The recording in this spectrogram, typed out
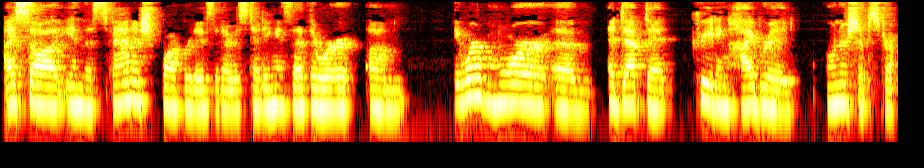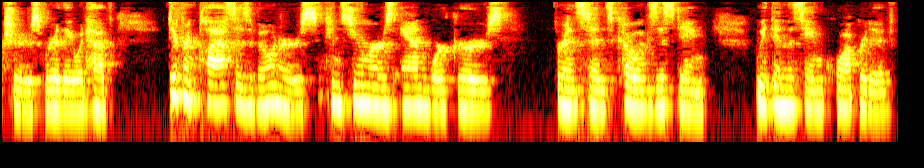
I saw in the Spanish cooperatives that I was studying is that there were um, they were more um, adept at creating hybrid ownership structures where they would have different classes of owners, consumers and workers, for instance, coexisting within the same cooperative,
